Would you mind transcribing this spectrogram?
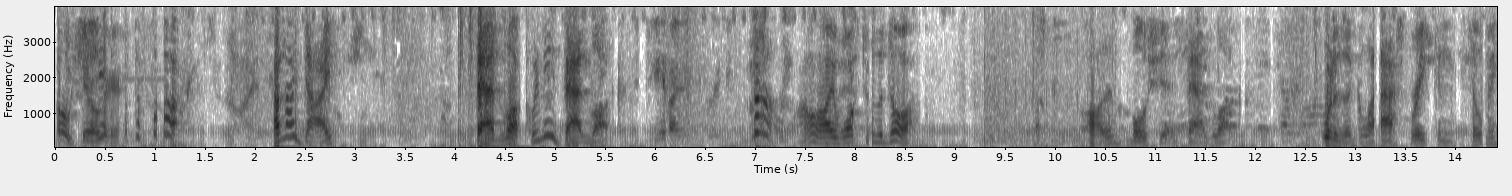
Oh shit! over here. What the fuck? How did I die? Bad luck. What do you mean bad luck? No, I don't know. I walked through the door. Oh, this is bullshit. Bad luck. What is a glass break and kill me?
